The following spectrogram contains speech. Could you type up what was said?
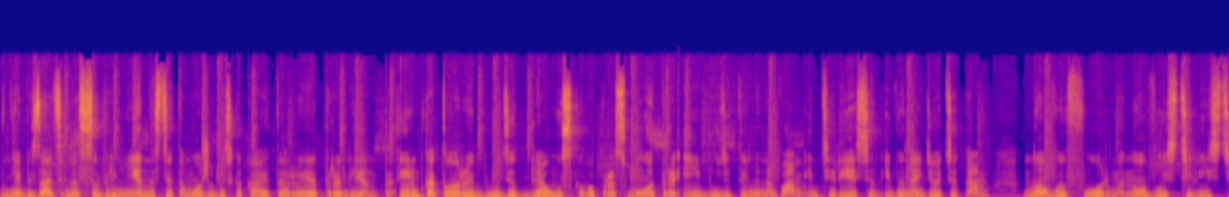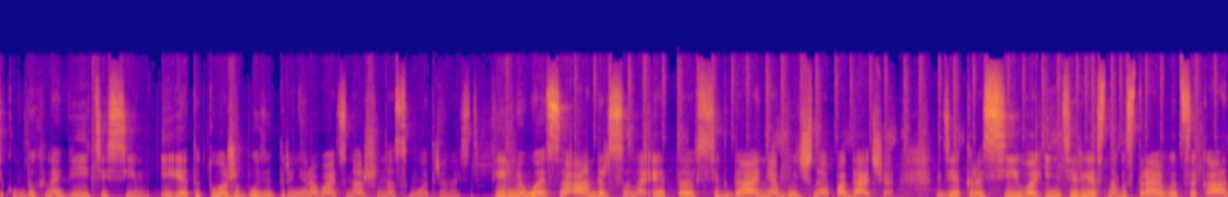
не обязательно современность, это может быть какая-то ретро-лента. Фильм, который будет для узкого просмотра и будет именно вам интересен, и вы найдете там новые формы, новую стилистику, вдохновитесь им, и это тоже будет тренировать нашу насмотренность. В фильме Уэса Андерсона это всегда необычная подача, где красиво и интересно выстраивается кадр.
